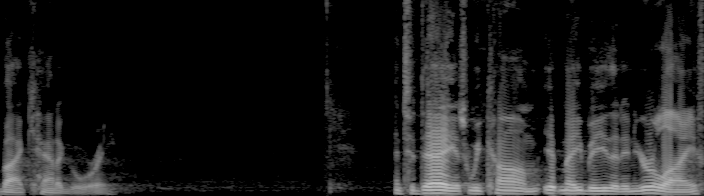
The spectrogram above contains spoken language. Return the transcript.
by category. And today, as we come, it may be that in your life,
